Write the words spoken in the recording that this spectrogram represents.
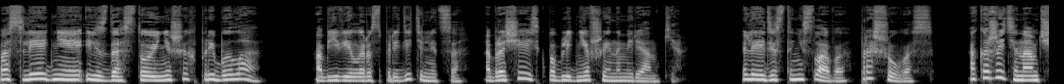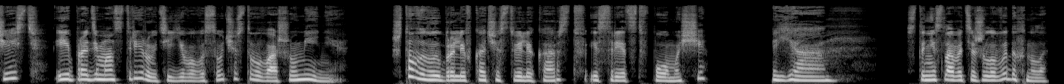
«Последняя из достойнейших прибыла», — объявила распорядительница, обращаясь к побледневшей намерянке. «Леди Станислава, прошу вас, окажите нам честь и продемонстрируйте его высочеству ваше умение. Что вы выбрали в качестве лекарств и средств помощи?» «Я...» Станислава тяжело выдохнула,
